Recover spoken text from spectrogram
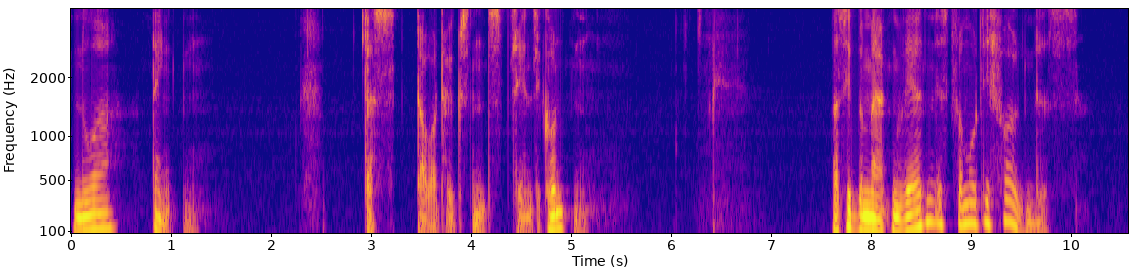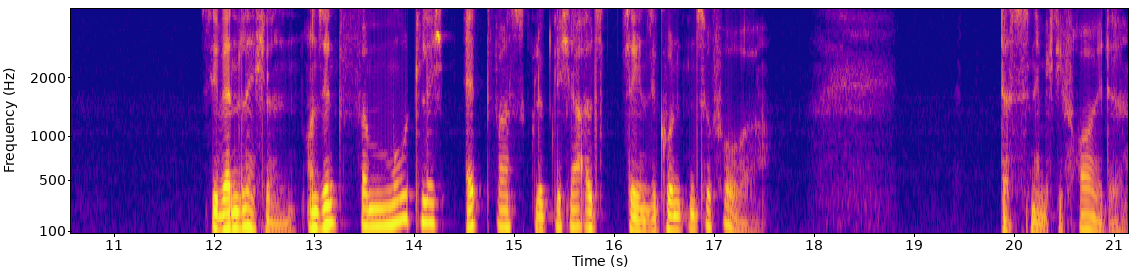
nur denken. Das dauert höchstens zehn Sekunden. Was Sie bemerken werden, ist vermutlich Folgendes. Sie werden lächeln und sind vermutlich etwas glücklicher als zehn Sekunden zuvor. Das ist nämlich die Freude,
